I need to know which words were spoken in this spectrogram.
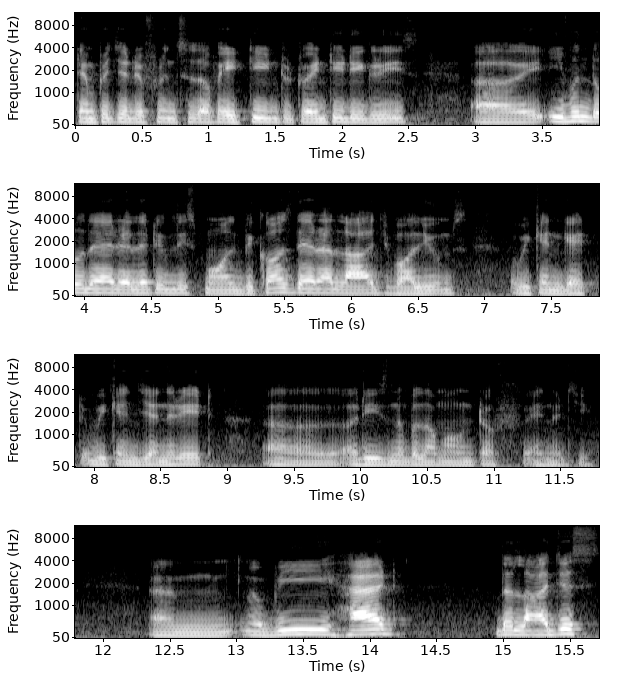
temperature differences of 18 to 20 degrees even though they are relatively small because there are large volumes we can get we can generate uh, a reasonable amount of energy. Um, we had the largest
